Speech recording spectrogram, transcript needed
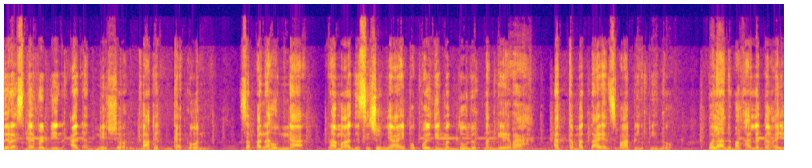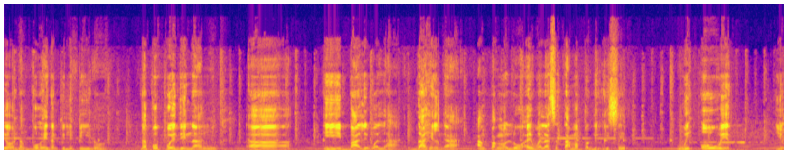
there has never been an admission. Bakit ganon? Sa panahon nga na mga desisyon niya ay po pwedeng magdulot ng gera at kamatayan sa mga Pilipino. Wala na bang halaga ngayon ang buhay ng Pilipino na po pwede nang ah, ibaliwala dahil nga ang Pangulo ay wala sa tamang pag-iisip? We owe it. You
